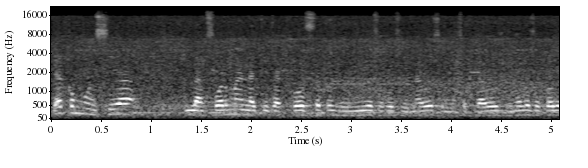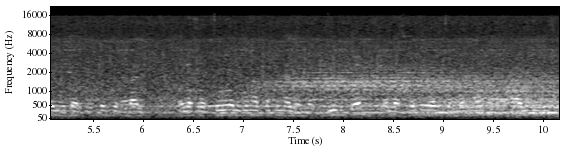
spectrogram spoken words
Ya como sea la forma en la que sacó fotos de niños asesinados y masacrados, no lo sacó del internet en general, o lo obtuvo de alguna página de la Web o la foto de alguien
